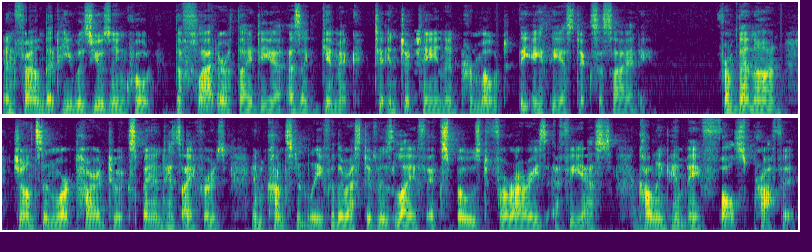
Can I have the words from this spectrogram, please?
and found that he was using, quote, the flat earth idea as a gimmick to entertain and promote the atheistic society. From then on, Johnson worked hard to expand his IFERS, and constantly for the rest of his life exposed Ferrari's FES, calling him a false prophet,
